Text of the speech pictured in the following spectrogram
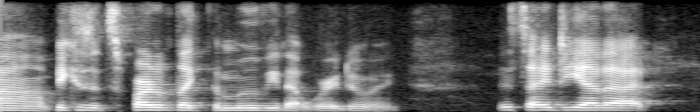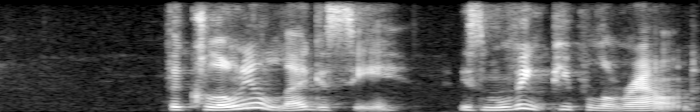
uh, because it's part of like the movie that we're doing. This idea that the colonial legacy is moving people around.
